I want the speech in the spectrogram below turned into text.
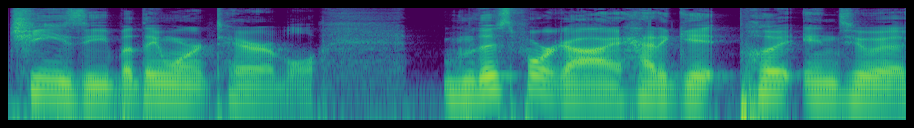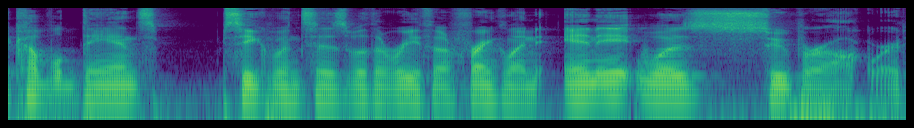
cheesy, but they weren't terrible. This poor guy had to get put into a couple dance sequences with Aretha Franklin, and it was super awkward.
